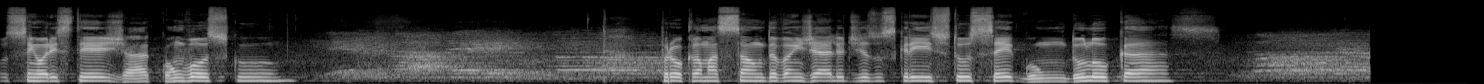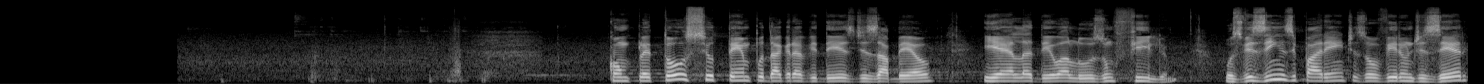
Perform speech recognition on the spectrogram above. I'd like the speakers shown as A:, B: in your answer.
A: O Senhor esteja convosco. Proclamação do Evangelho de Jesus Cristo segundo Lucas. Completou-se o tempo da gravidez de Isabel e ela deu à luz um filho. Os vizinhos e parentes ouviram dizer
